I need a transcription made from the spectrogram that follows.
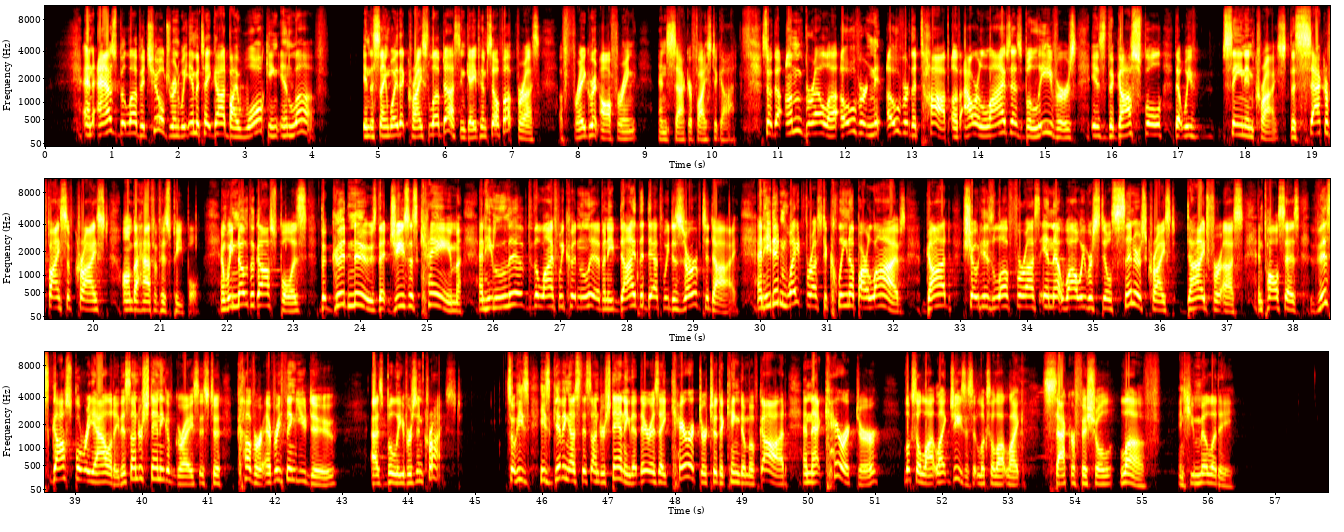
and as beloved children, we imitate God by walking in love in the same way that Christ loved us and gave himself up for us, a fragrant offering and sacrifice to God. So, the umbrella over, over the top of our lives as believers is the gospel that we've seen in Christ, the sacrifice of Christ on behalf of his people. And we know the gospel is the good news that Jesus came and he lived the life we couldn't live and he died the death we deserved to die. And he didn't wait for us to clean up our lives. God showed his love for us in that while we were still sinners, Christ died for us. And Paul says, this gospel reality, this understanding of grace is to cover everything you do as believers in Christ. So he's, he's giving us this understanding that there is a character to the kingdom of God, and that character looks a lot like Jesus. It looks a lot like sacrificial love and humility.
